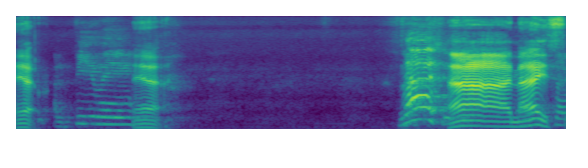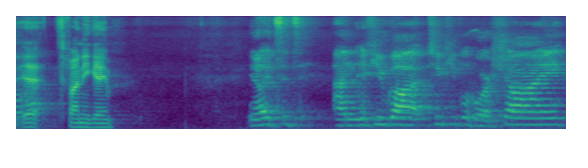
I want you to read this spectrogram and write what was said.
yeah. and feeling. Yeah. Ah, nice. so, Yeah, it's a funny game. You know, it's, it's and if you've got two people who are shy,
